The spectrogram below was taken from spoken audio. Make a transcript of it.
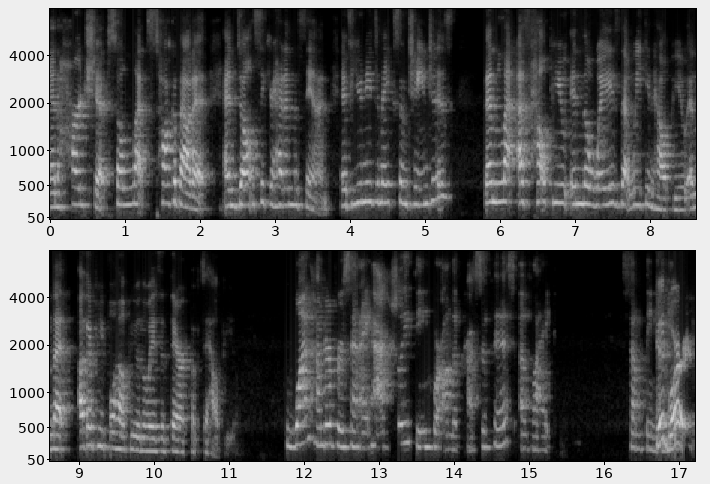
and hardship. So let's talk about it and don't stick your head in the sand. If you need to make some changes, then let us help you in the ways that we can help you and let other people help you in the ways that they're equipped to help you. 100%. I actually think we're on the precipice of like something. Good amazing. word.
